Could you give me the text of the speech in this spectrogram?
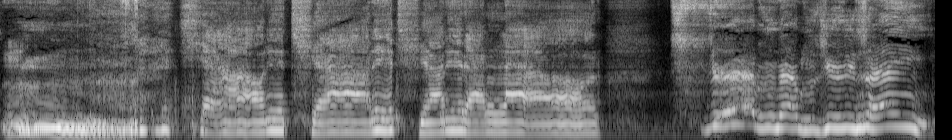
Shout it, shout it, shout it out loud. Seven apples you.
